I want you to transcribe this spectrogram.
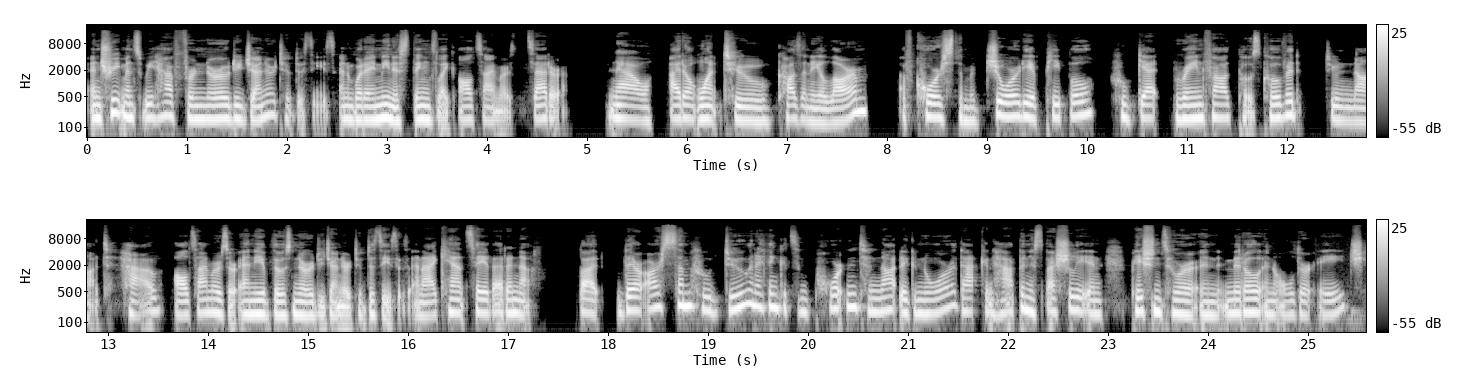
and treatments we have for neurodegenerative disease. And what I mean is things like Alzheimer's, etc. Now, I don't want to cause any alarm. Of course, the majority of people who get brain fog post COVID do not have Alzheimer's or any of those neurodegenerative diseases. And I can't say that enough. But there are some who do. And I think it's important to not ignore that can happen, especially in patients who are in middle and older age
